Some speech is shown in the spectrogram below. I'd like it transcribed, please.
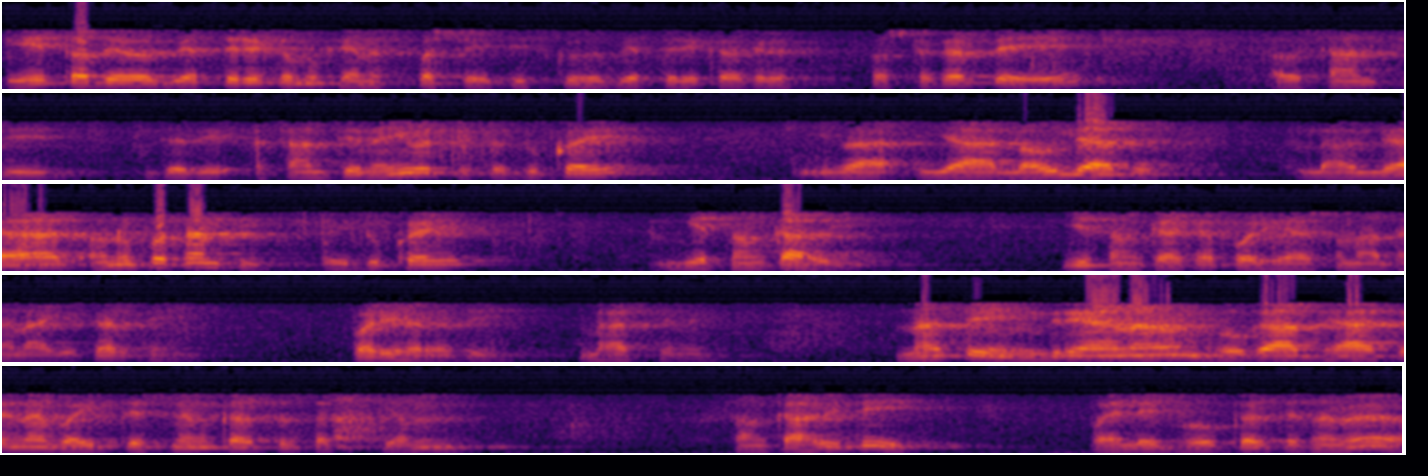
ये तद व्यतिरिक मुख्य न स्पष्ट है जिसको व्यतिरिक स्पष्ट करते और शांति यदि अशांति नहीं होती तो दुख है या लौल्याद लौल्याद अनुपशांति वही दुख है, ये शंका हुई। ये शंका का परिहार समाधान आगे करते हैं, परिहरते भाष्य में। न तो इंद्रियाणाम भोगाभ्यास न वैतृष्ण कर तो सत्यम शंका हुई थी? पहले भोग करते समय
